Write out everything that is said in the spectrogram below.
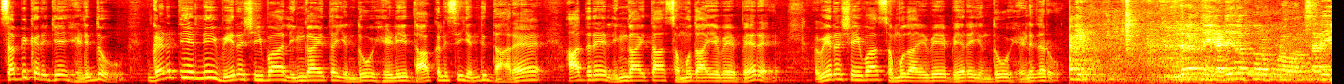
ಸಭಿಕರಿಗೆ ಹೇಳಿದ್ದು, ಗಣತಿಯಲ್ಲಿ ವೀರಶೈವ ಲಿಂಗಾಯತ ಎಂದು ಹೇಳಿ ದಾಖಲಿಸಿ ಎಂದಿದ್ದಾರೆ. ಆದರೆ ಲಿಂಗಾಯತ ಸಮುದಾಯವೇ ಬೇರೆ, ವೀರಶೈವ ಸಮುದಾಯವೇ ಬೇರೆ ಎಂದು ಹೇಳಿದರು. ಇದರಂತೆ ಯಡಿಯೂರಪ್ಪನವರು ಕೂಡ ಒಂದ್ಸರಿ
